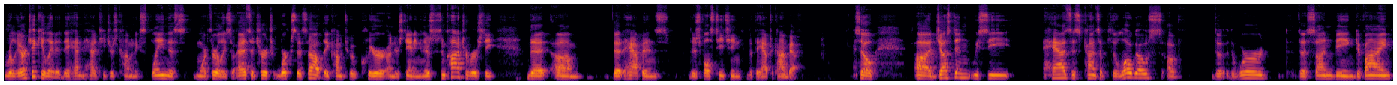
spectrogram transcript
really articulate it. They hadn't had teachers come and explain this more thoroughly. So as the church works this out, they come to a clearer understanding. And there's some controversy that um, that happens. There's false teaching that they have to combat. So uh, Justin, we see, has this concept of the logos of the the word, the Son being divine,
